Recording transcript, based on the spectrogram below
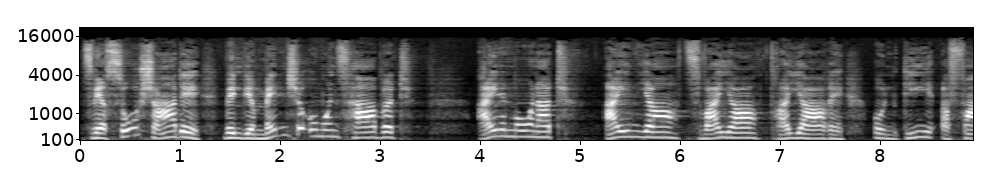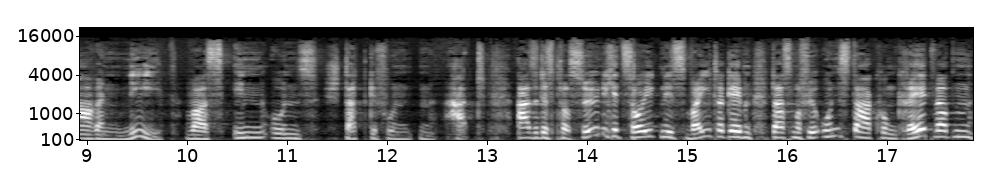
Es wäre so schade, wenn wir Menschen um uns haben, einen Monat, ein Jahr, zwei Jahre, drei Jahre und die erfahren nie, was in uns stattgefunden hat. Also das persönliche Zeugnis weitergeben, dass wir für uns da konkret werden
